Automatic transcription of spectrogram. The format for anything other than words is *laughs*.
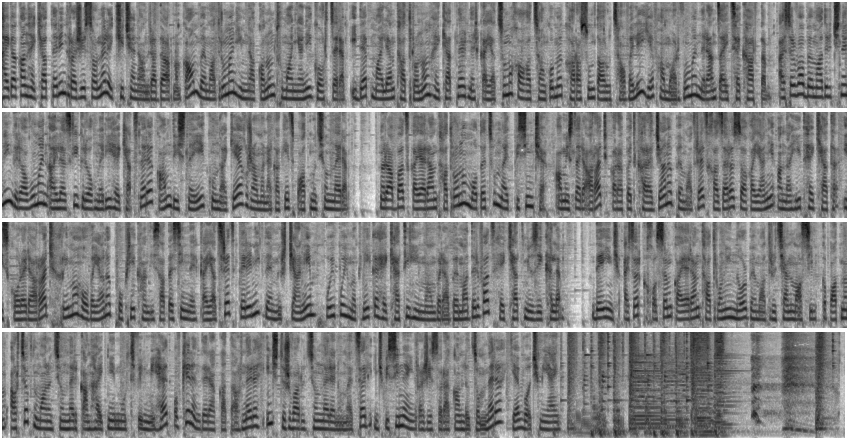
Հայկական հեքիաթներին ռեժիսորները քիչ են անդրադառնում կամ բեմադրում են հիմնականում Թումանյանի գործերը։ Իդեպ Մալյան թատրոնում հեքիաթներ ներկայացումը խաղացանկում է 40 տարուց ավելի եւ համարվում է նրանց այցեքարտը։ Այսօրվա բեմադրիչներին գրավում են այլազգի գրողների հեքիաթները կամ Դիսնեյի գունագեղ ժամանակակից պատմությունները։ Նորաբաց կայարան թատրոնում մոտեցումն այդպեսին չէ։ Ամիսներ առաջ Կարապետ Խարաջյանը բեմադրեց Ղազարը Սաղայանի Անահիտ հեքիաթը, իսկ օրեր առաջ Ռիմա Հովեյանը փոքրիկ հանդիսատեսին ներկայացրեց Տերենիկ Դեմիրճյանի Կույպույ մկնիկը հեքիաթի հիման վրա բեմադրված հեքիաթ մյուզիկլը։ Դե ինչ, այսօր կխոսեմ Կայարան թատրոնի նոր բեմադրության մասին։ Կպատմեմ արդյոք նմանություններ կան հայտնի մուլտֆիլմի հետ, ովքեր են դերակատարները, ինչ դժվարություններ են ունեցել, ինչպիսին էին ռեժիսորական լուծումները եւ ոչ միայն։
